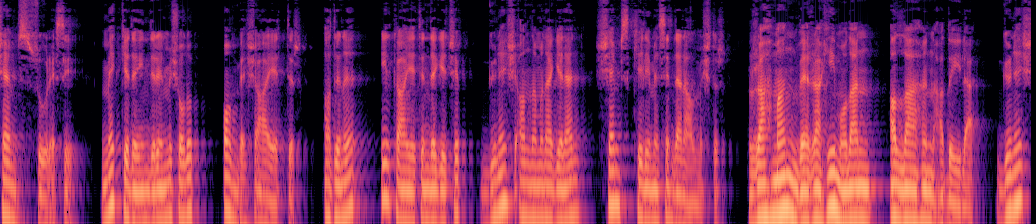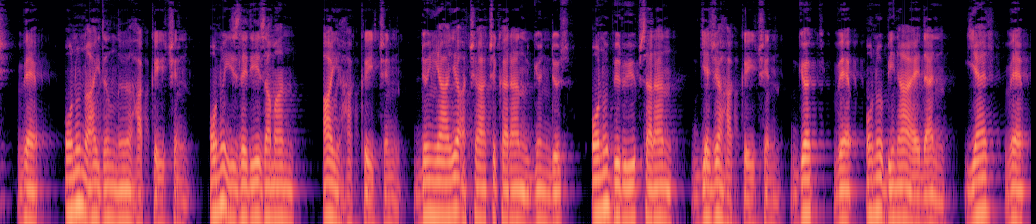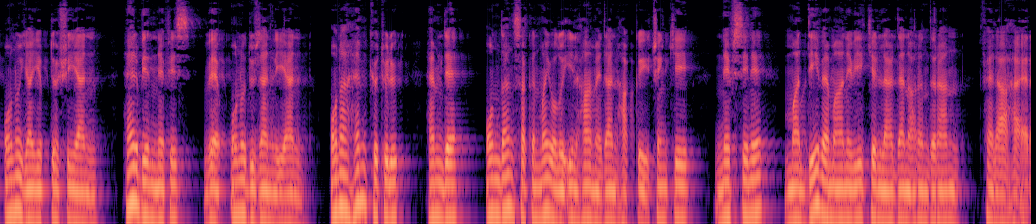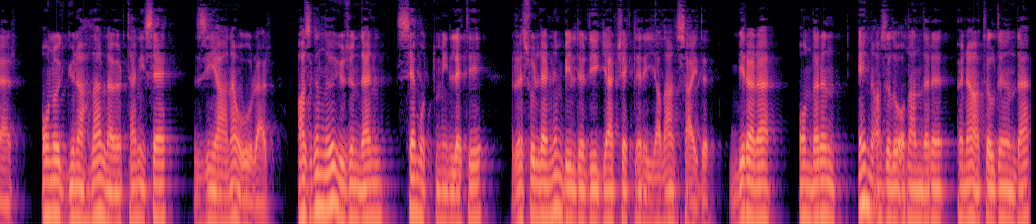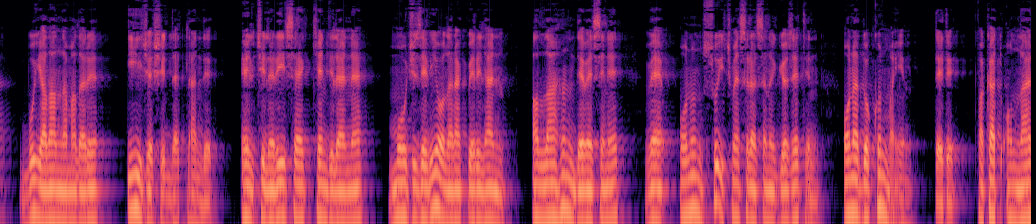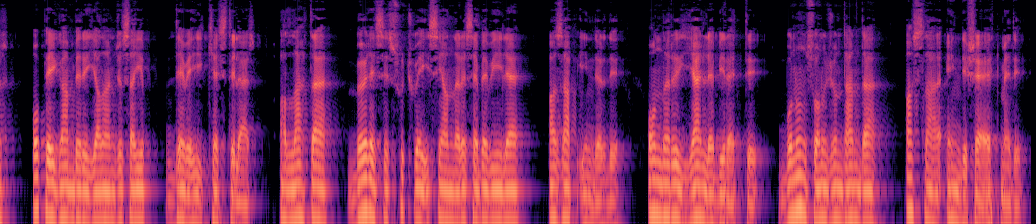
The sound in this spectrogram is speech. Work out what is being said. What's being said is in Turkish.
Şems suresi Mekke'de indirilmiş olup 15 ayettir. Adını ilk ayetinde geçip güneş anlamına gelen şems kelimesinden almıştır. Rahman ve Rahim olan Allah'ın adıyla. Güneş ve onun aydınlığı hakkı için, onu izlediği zaman ay hakkı için, dünyayı açığa çıkaran gündüz, onu bürüyüp saran gece hakkı için, gök ve onu bina eden, yer ve onu yayıp döşeyen, her bir nefis ve onu düzenleyen, ona hem kötülük hem de ondan sakınma yolu ilham eden hakkı için ki nefsini maddi ve manevi kirlerden arındıran felaha erer. Onu günahlarla örten ise ziyana uğrar. Azgınlığı yüzünden Semut milleti resullerinin bildirdiği gerçekleri yalan saydı. Bir ara onların en azılı olanları öne atıldığında bu yalanlamaları iyice şiddetlendi. Elçileri ise kendilerine mucizevi olarak verilen Allah'ın devesini ve onun su içme sırasını gözetin, ona dokunmayın dedi. Fakat onlar o peygamberi yalancı sayıp deveyi kestiler. Allah da böylesi suç ve isyanları sebebiyle azap indirdi. Onları yerle bir etti. Bunun sonucundan da asla endişe etmedi.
